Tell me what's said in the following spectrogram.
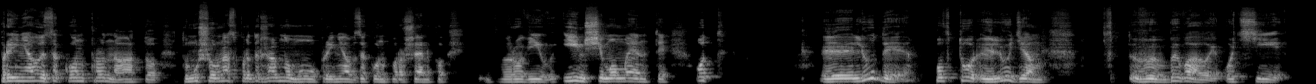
прийняли закон про НАТО, тому що у нас про державну мову прийняв закон Порошенко, провів інші моменти. От е, люди повтор... людям вбивали оці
